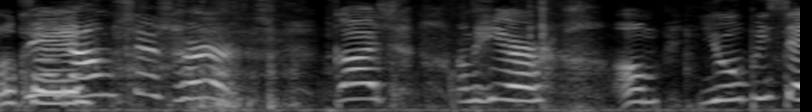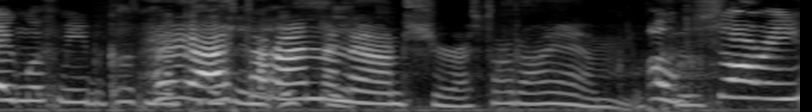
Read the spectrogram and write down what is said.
Okay. the announcer's hurts. Guys, I'm here. Um, you'll be staying with me because my hey, I thought I'm the announcer. I thought I am. Oh, sorry.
